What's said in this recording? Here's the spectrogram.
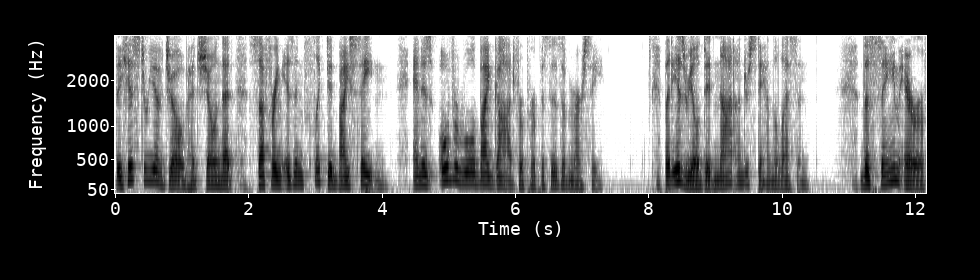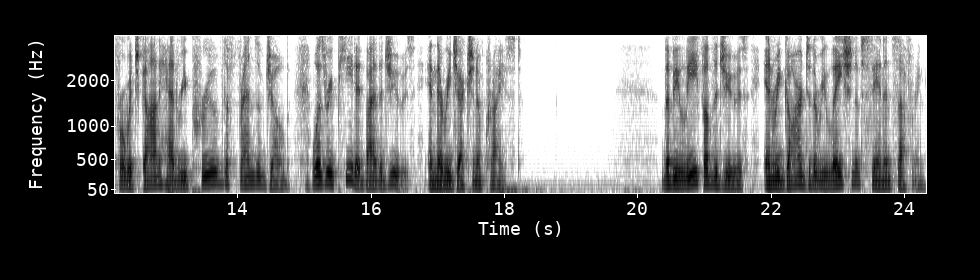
The history of Job had shown that suffering is inflicted by Satan and is overruled by God for purposes of mercy. But Israel did not understand the lesson. The same error for which God had reproved the friends of Job was repeated by the Jews in their rejection of Christ. The belief of the Jews in regard to the relation of sin and suffering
